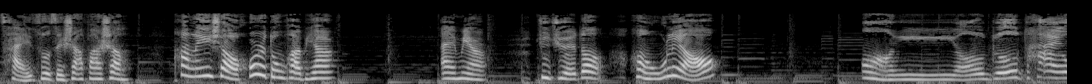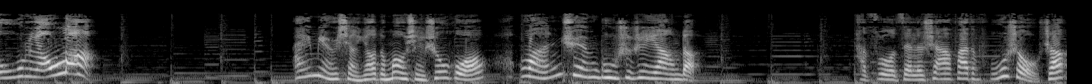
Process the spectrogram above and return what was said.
才坐在沙发上看了一小会儿动画片，艾米尔就觉得很无聊。哎呀，这太无聊了！埃米尔想要的冒险生活完全不是这样的。他坐在了沙发的扶手上。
